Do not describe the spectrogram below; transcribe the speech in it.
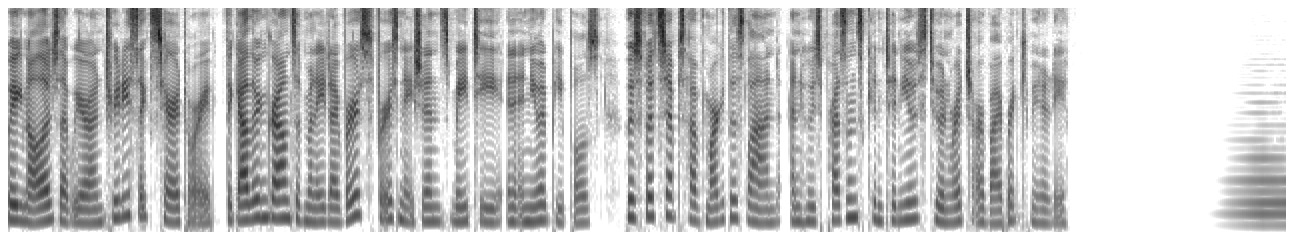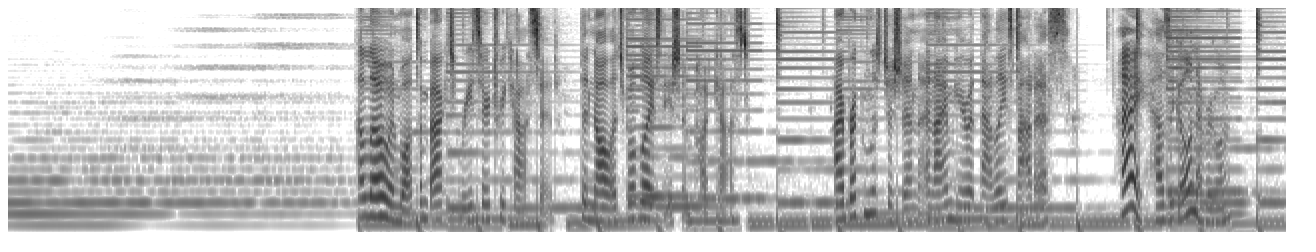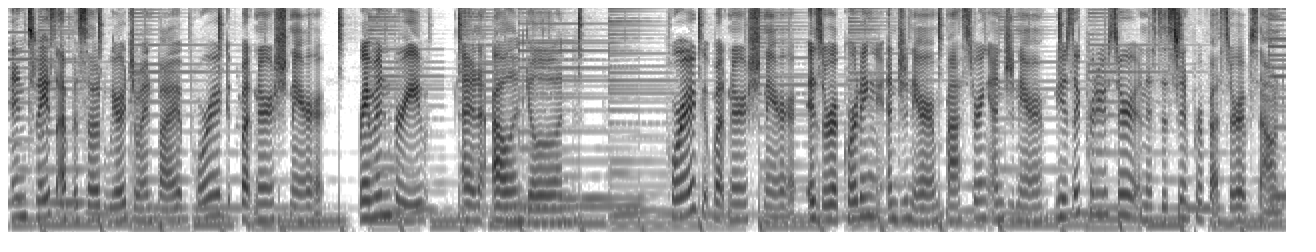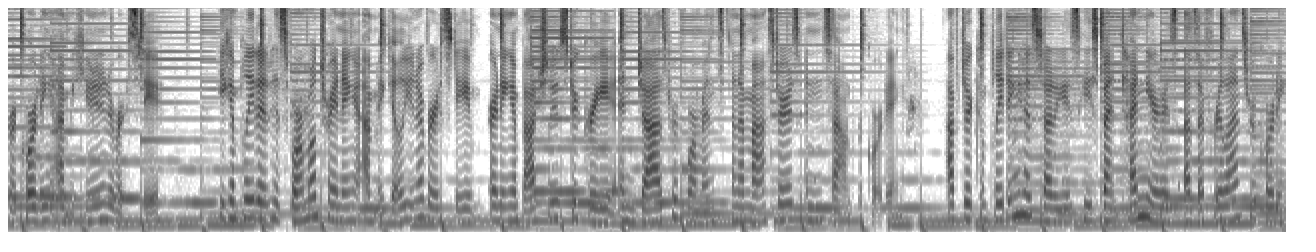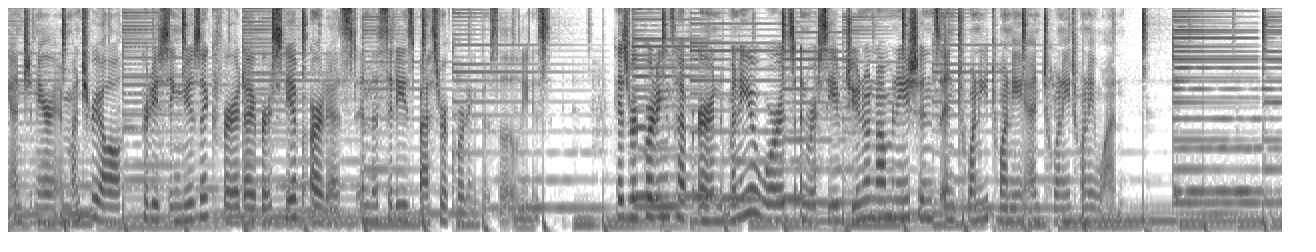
We acknowledge that we are on Treaty 6 territory, the gathering grounds of many diverse First Nations, Metis, and Inuit peoples whose footsteps have marked this land and whose presence continues to enrich our vibrant community. Hello, and welcome back to Research Recasted, the Knowledge Mobilization Podcast. I'm Brooklyn Logician, and I'm here with Natalie Smatis. Hi, how's it going, everyone? In today's episode, we are joined by Padraig Buttner-Schnirer, Raymond Baril, and Allan Gilliland. Padraig Buttner-Schnirer is a recording engineer, mastering engineer, music producer, and assistant professor of sound recording at MacEwan University. He completed his formal training at McGill University, earning a bachelor's degree in jazz performance and a master's in sound recording. After completing his studies, he spent 10 years as a freelance recording engineer in Montreal, producing music for a diversity of artists in the city's best recording facilities. His recordings have earned many awards and received Juno nominations in 2020 and 2021.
